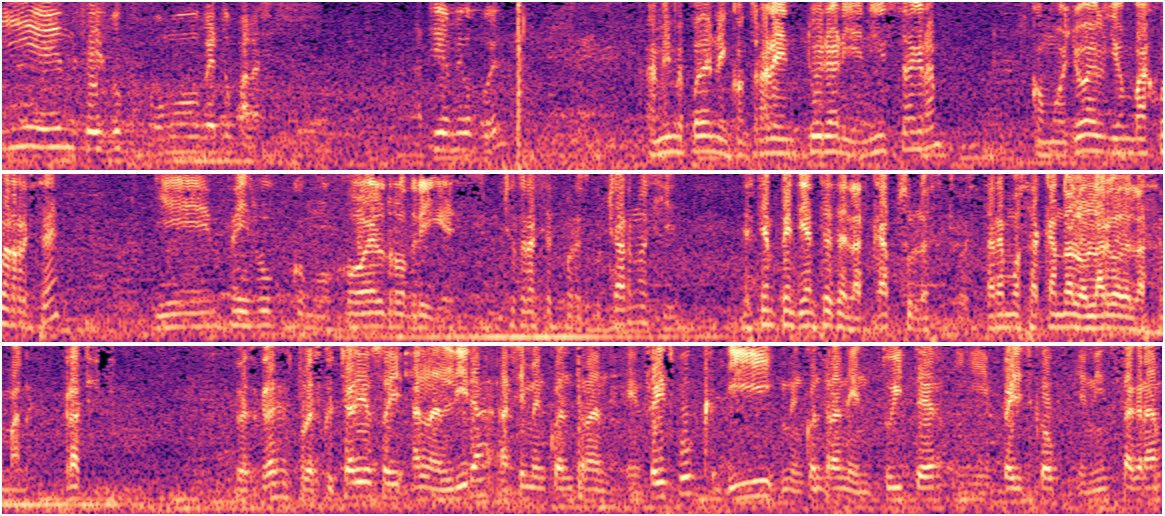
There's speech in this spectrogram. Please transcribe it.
y en Facebook como Beto Palacios. ¿A ti, amigo Joel? A mí me pueden encontrar en Twitter y en Instagram como Joel-RC y en Facebook como Joel Rodríguez. Muchas gracias por escucharnos y estén pendientes de las cápsulas que estaremos sacando a lo largo de la semana. Gracias. Pues gracias por escuchar, yo soy Alan Lira, así me encuentran en Facebook y me encuentran en Twitter y en Periscope y en Instagram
